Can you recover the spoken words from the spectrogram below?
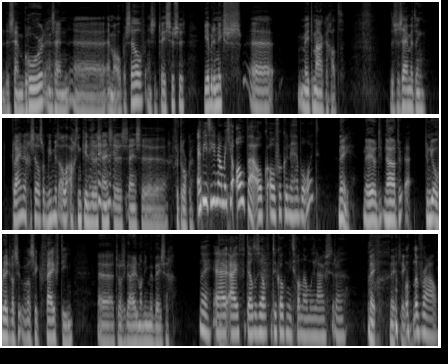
dus zijn broer en, zijn, eh, en mijn opa zelf en zijn twee zussen, die hebben er niks mee te maken gehad. Dus we zijn met een kleine gezelschap, niet met alle 18 kinderen, zijn ze, zijn ze vertrokken. Heb je het hier nou met je opa ook over kunnen hebben ooit? Nee, nee want nou, toen, die overleed was, was ik 15. Eh, toen was ik daar helemaal niet mee bezig. Nee, hij, hij vertelde zelf natuurlijk ook niet van, nou moet je luisteren. Nee, nee zeker niet. Een verhaal.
